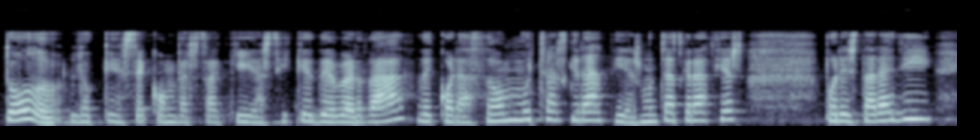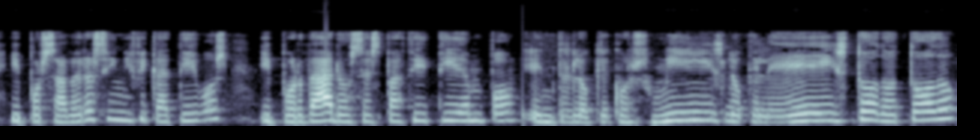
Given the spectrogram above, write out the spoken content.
todo lo que se conversa aquí. Así que de verdad, de corazón, muchas gracias, muchas gracias por estar allí y por saberos significativos y por daros espacio y tiempo entre lo que consumís, lo que leéis, todo, todo,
